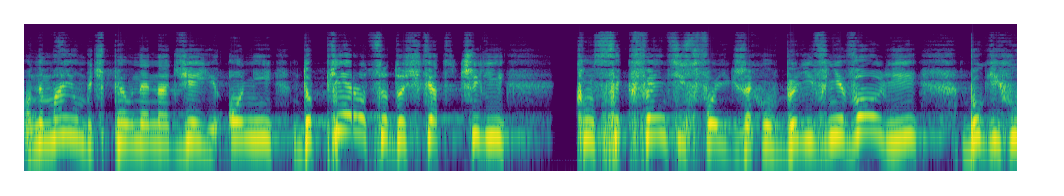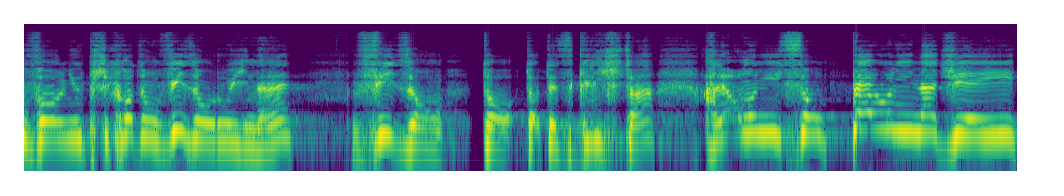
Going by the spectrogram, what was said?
one mają być pełne nadziei. Oni dopiero co doświadczyli konsekwencji swoich grzechów, byli w niewoli, Bóg ich uwolnił, przychodzą, widzą ruinę, widzą to, to, te zgliszcza, ale oni są pełni nadziei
